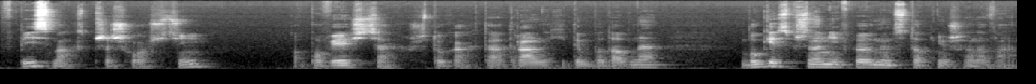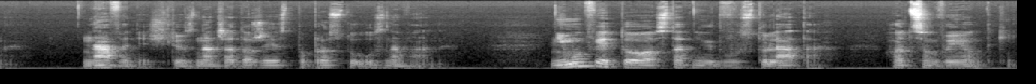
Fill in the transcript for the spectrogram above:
W pismach z przeszłości, opowieściach, sztukach teatralnych i tym podobne, Bóg jest przynajmniej w pewnym stopniu szanowany, nawet jeśli oznacza to, że jest po prostu uznawany. Nie mówię tu o ostatnich 200 latach, choć są wyjątki.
